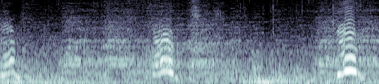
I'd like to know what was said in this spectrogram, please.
Gel. Gel. Gel.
